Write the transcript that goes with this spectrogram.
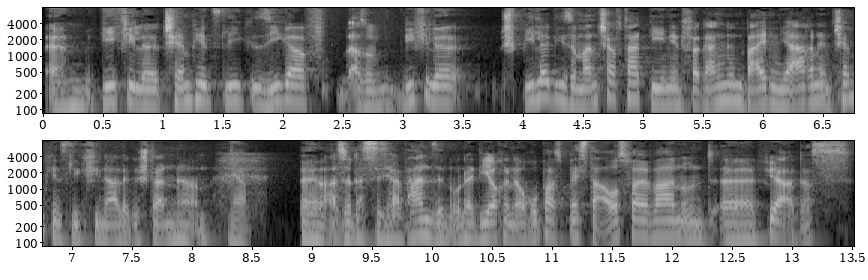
ähm, wie viele Champions League-Sieger, also wie viele Spieler diese Mannschaft hat, die in den vergangenen beiden Jahren im Champions League-Finale gestanden haben. Ja. Äh, also das ist ja Wahnsinn. Oder die auch in Europas beste Auswahl waren. Und äh, ja, das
